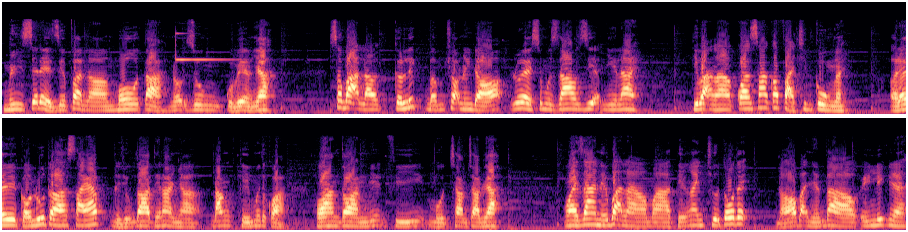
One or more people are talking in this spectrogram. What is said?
mình sẽ để dưới phần uh, mô tả nội dung của video nha. Sau bạn là uh, click bấm chọn link đó, lúc này sẽ một giao diện như này. Thì bạn uh, quan sát góc phải trên cùng này. Ở đây có nút uh, sign up để chúng ta tiến hành uh, đăng ký một tài khoản hoàn toàn miễn phí 100 trăm nha. Ngoài ra nếu bạn nào mà tiếng Anh chưa tốt ấy, đó bạn nhấn vào English này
